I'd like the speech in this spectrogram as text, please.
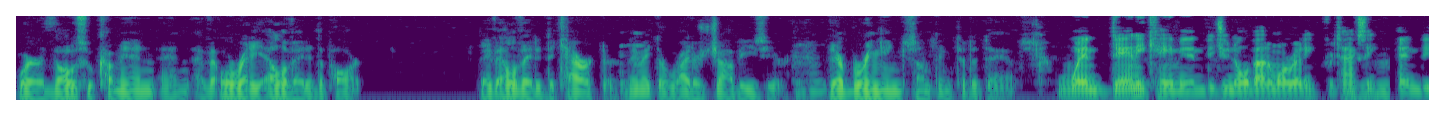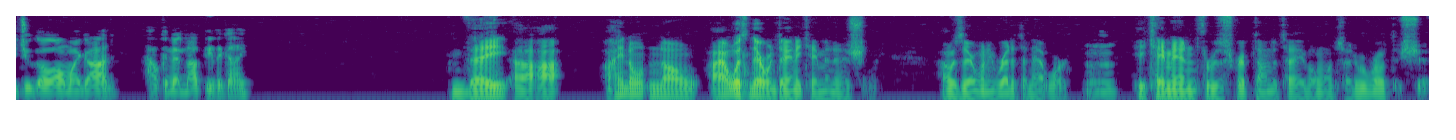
where those who come in and have already elevated the part, they've elevated the character. They Mhm. make the writer's job easier. hmm They're bringing something to the dance. When Danny came in, did you know about him already for Taxi? Mhm. And did you go, "Oh my God, how can that not be the guy"? They, uh, I, I don't know. I wasn't there when Danny came in initially. I was there when he read at the network. hmm He came in, threw the script on the table, and said, "Who wrote this shit?"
